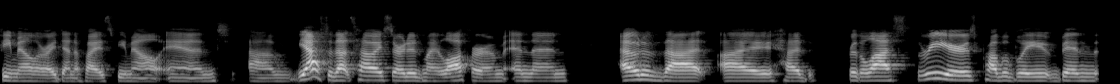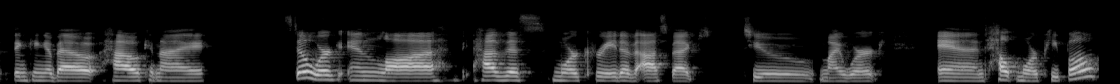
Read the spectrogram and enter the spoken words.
female or identify as female. And um, yeah so that's how i started my law firm. And then out of that i had for the last three years probably been thinking about how can I still work in law, have this more creative aspect to my work, and help more people.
